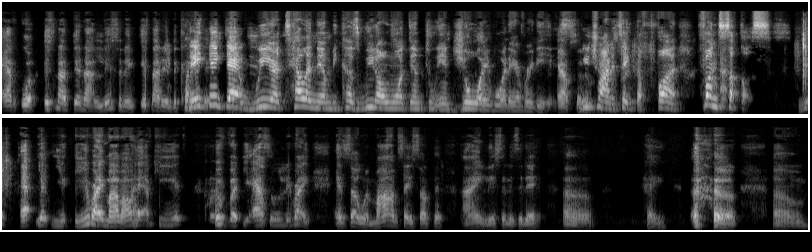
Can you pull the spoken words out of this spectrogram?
ab- well, it's not they're not listening, it's not in the country. They think that we are telling them because we don't want them to enjoy whatever it is. Absolutely. We trying to take the fun, fun suckers. Yeah, yeah, you, you're right, mom. I don't have kids, but you're absolutely right. And so when mom say something, I ain't listening to that. Uh, hey, um,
